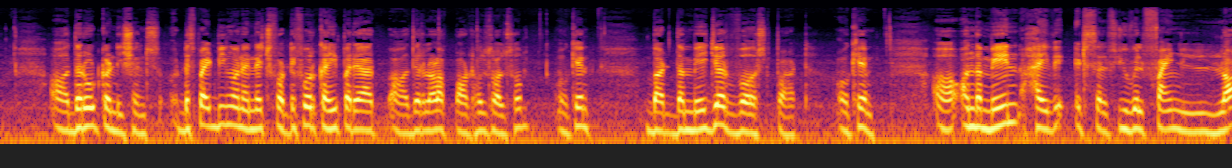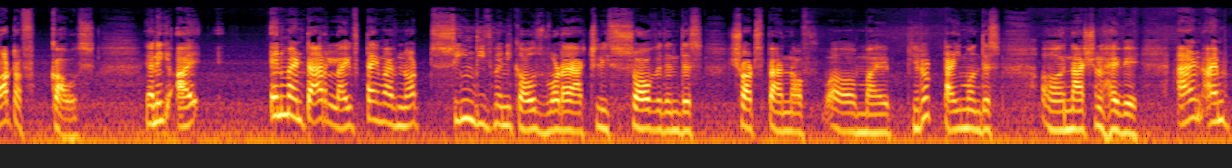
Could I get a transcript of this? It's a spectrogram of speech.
The road conditions despite being on nh44 kahin par there are a lot of potholes also okay. But the major worst part okay on the main highway itself you will find lot of cows. Yani i in my entire lifetime i've not seen these many cows what i actually saw within this short span of uh, my you know time on this uh, national highway. And i'm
